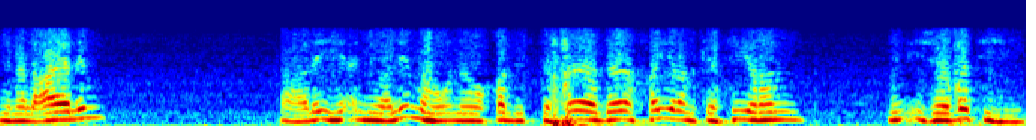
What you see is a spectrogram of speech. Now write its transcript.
من العالم فعليه أن يعلمه أنه قد استفاد خيرا كثيرا من إجابته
